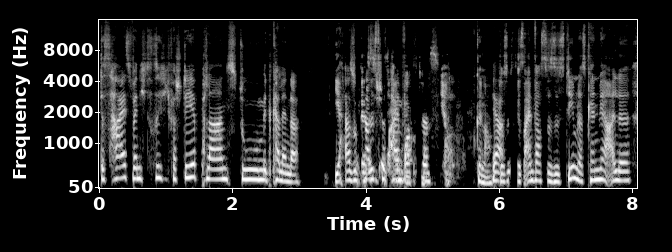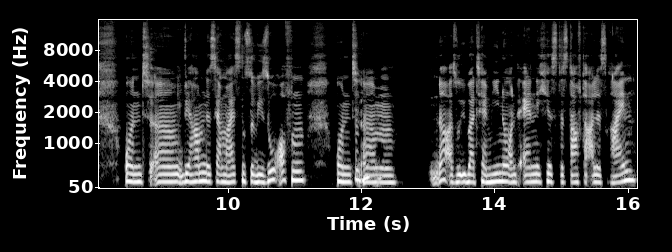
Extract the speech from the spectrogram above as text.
das heißt, wenn ich das richtig verstehe, planst du mit Kalender. Ja, also das ist das Einfachste. Ja. Genau, ja. das ist das einfachste System, das kennen wir alle und äh, wir haben das ja meistens sowieso offen und mhm. ähm, ne, also über Termine und ähnliches, das darf da alles rein.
